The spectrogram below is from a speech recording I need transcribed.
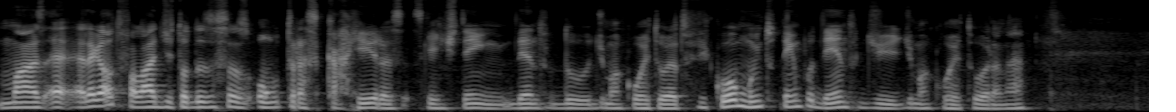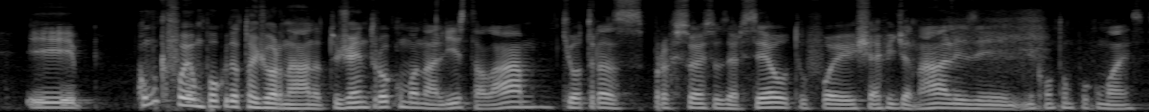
Mas é, é, legal tu falar de todas essas outras carreiras que a gente tem dentro do, de uma corretora. Tu ficou muito tempo dentro de, de uma corretora, né? E como que foi um pouco da tua jornada? Tu já entrou como analista lá? Que outras profissões tu exerceu? Tu foi chefe de análise? Me conta um pouco mais.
